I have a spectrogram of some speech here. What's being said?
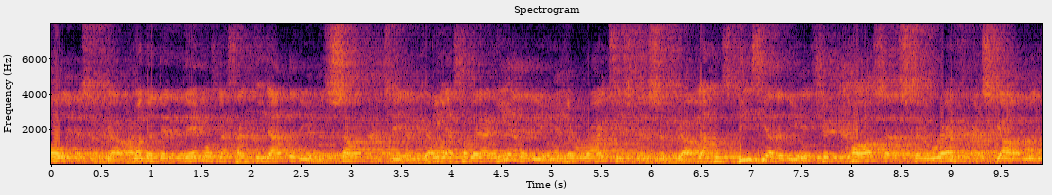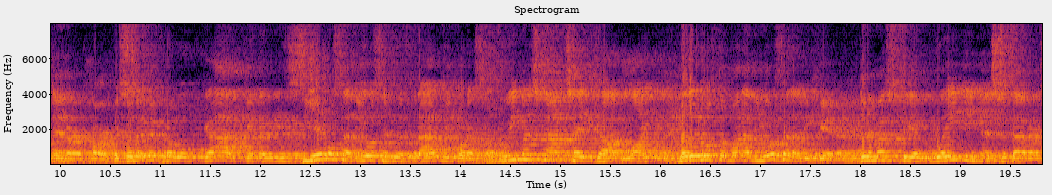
holiness of God, cuando entendemos la santidad de and the Dios the sovereignty of y la God soberanía de and Dios, the righteousness of la God. justicia de It Dios. should cause us to reverence God within our heart. Eso debe provocar que reverenciemos a Dios en nuestra alma y corazón. We must not take God lightly. No debemos tomar a Dios a la ligera. There must be a weightiness about our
